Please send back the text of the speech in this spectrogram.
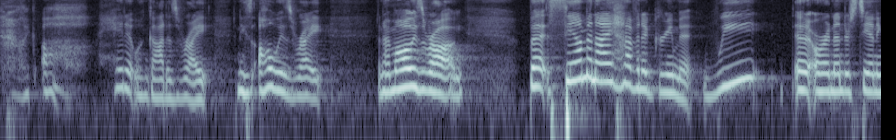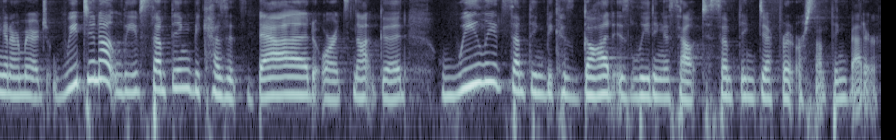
And I'm like, Oh, I hate it when God is right. And He's always right. And I'm always wrong. But Sam and I have an agreement. We, or an understanding in our marriage, we do not leave something because it's bad or it's not good. We lead something because God is leading us out to something different or something better.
